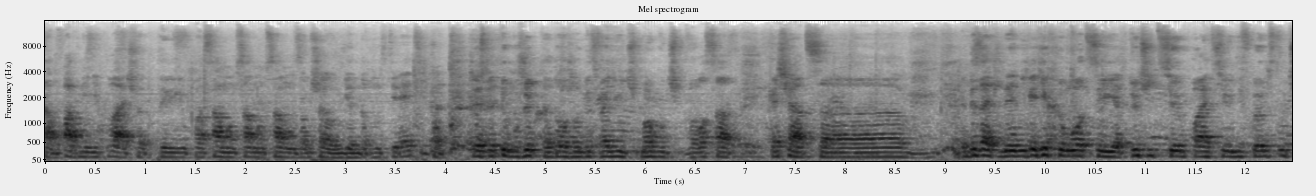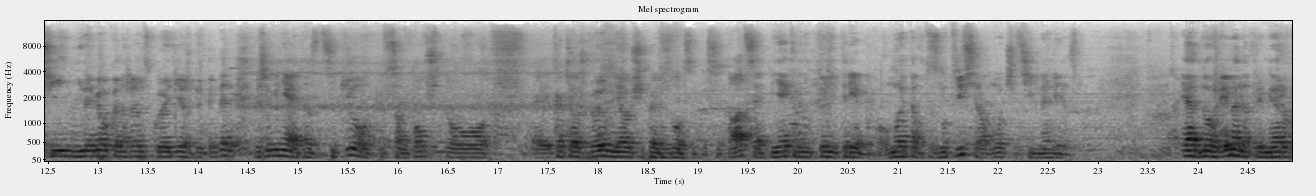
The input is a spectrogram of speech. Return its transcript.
там парни не плачут, ты по самым-самым-самым замшелым гендерным стереотипам. То есть, если ты мужик, ты должен быть вонюч, могуч, волосат, качаться, обязательно никаких эмоций, отключить всю эмпатию, ни в коем случае ни намека на женскую одежду и так далее. Даже меня это зацепило, вот, в том, что э, как я уже говорил, мне очень повезло с этой ситуацией, от меня этого никто не требовал, но это вот изнутри все равно очень сильно лезло. И одно время, например,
